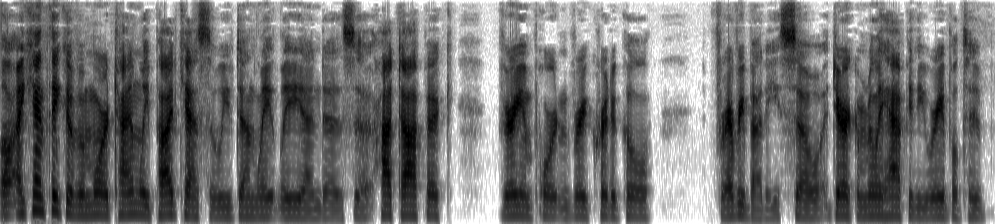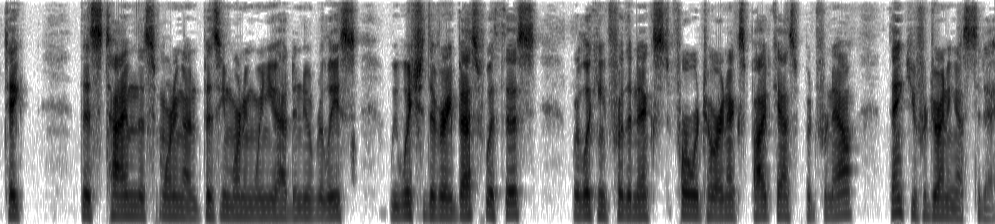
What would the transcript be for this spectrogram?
Well, I can't think of a more timely podcast that we've done lately, and uh, it's a hot topic, very important, very critical for everybody. So, Derek, I'm really happy that you were able to take this time this morning on busy morning when you had a new release. We wish you the very best with this. We're looking for the next forward to our next podcast, but for now, thank you for joining us today.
